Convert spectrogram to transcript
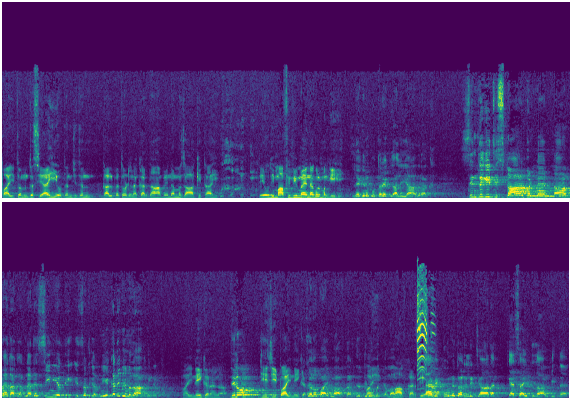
ਭਾਈ ਤੁਹਾਨੂੰ ਦੱਸਿਆ ਹੀ ਉਦੋਂ ਜਦੋਂ ਗੱਲ ਪੈ ਤੁਹਾਡੇ ਨਾਲ ਕਰਦਾ ਹਾਂ ਵੀ ਇਹਨਾਂ ਮਜ਼ਾਕ ਕੀਤਾ ਸੀ। ਤੇ ਉਹਦੀ ਮਾਫੀ ਵੀ ਮੈਂ ਇਹਨਾਂ ਕੋਲ ਮੰਗੀ ਸੀ। ਲੇਕਿਨ ਪੁੱਤਰ ਇੱਕ ਗੱਲ ਯਾਦ ਰੱਖ। ਜ਼ਿੰਦਗੀ 'ਚ ਸਟਾਰ ਬਣਨਾ ਨਾਂ ਪੈਦਾ ਕਰਨਾ ਤੇ ਸੀਨੀਅਰ ਦੀ ਇੱਜ਼ਤ ਕਰਨੀ ਹੈ ਕਦੇ ਵੀ ਮਜ਼ਾਕ ਨਹੀਂ ਕਰਨਾ। ਭਾਈ ਨਹੀਂ ਕਰਾਂਗਾ। ਦਿਲੋਂ? ਜੀ ਜੀ ਭਾਈ ਨਹੀਂ ਕਰਾਂਗਾ। ਚਲੋ ਭਾਈ ਮਾਫ ਕਰ ਦਿਓ ਦਿਲੋਂ ਬੱਚਾ ਮਾਫ਼ ਕਰ ਦਿਓ। ਇਹ ਵੇਖੋ ਉਹਨੇ ਤੁਹਾਡੇ ਲਈ ਚਾਹ ਦਾ ਕੈਸਾ ਇੰਤਜ਼ਾਮ ਕੀਤਾ। ਹੈ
